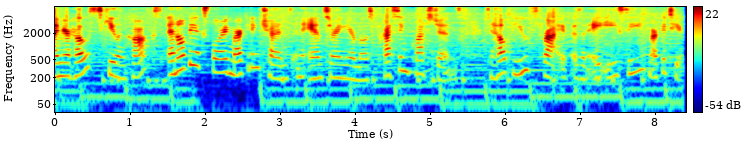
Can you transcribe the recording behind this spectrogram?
I'm your host, Keelan Cox, and I'll be exploring marketing trends and answering your most pressing questions to help you thrive as an AEC marketeer.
